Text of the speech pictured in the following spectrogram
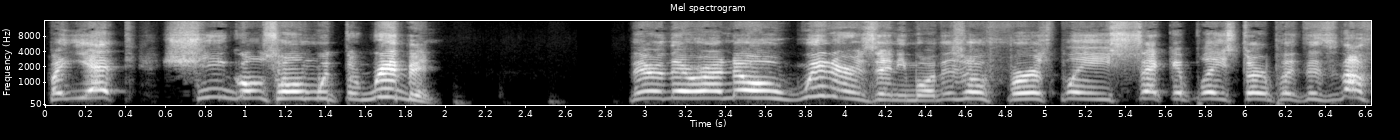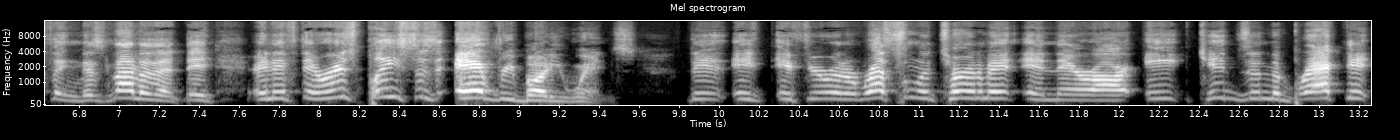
but yet she goes home with the ribbon. There, there are no winners anymore. There's no first place, second place, third place. There's nothing. There's none of that. And if there is places, everybody wins. If you're in a wrestling tournament and there are eight kids in the bracket,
